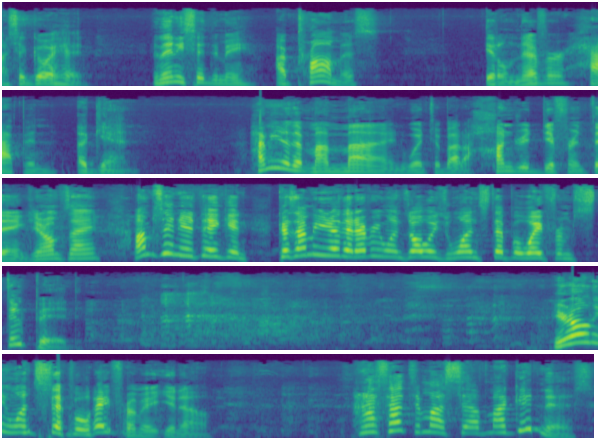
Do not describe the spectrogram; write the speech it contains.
I said, Go ahead. And then he said to me, I promise it'll never happen again. How many know that my mind went to about a hundred different things? You know what I'm saying? I'm sitting here thinking, because how many know that everyone's always one step away from stupid? You're only one step away from it, you know. And I thought to myself, my goodness.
